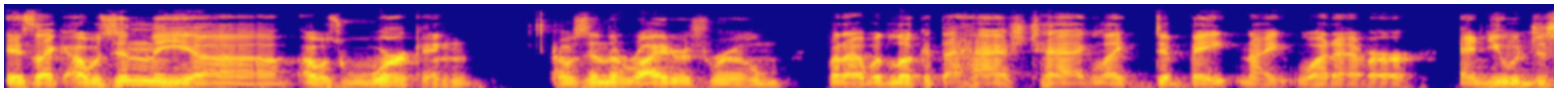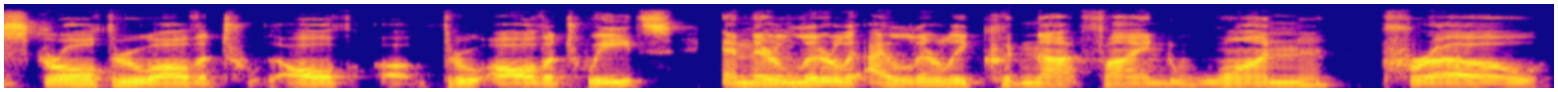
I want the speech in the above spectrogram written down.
is like I was in the, uh, I was working, I was in the writer's room, but I would look at the hashtag like debate night, whatever, and you would just scroll through all the, tw- all, uh, through all the tweets. And there literally, I literally could not find one pro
